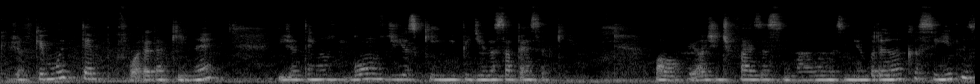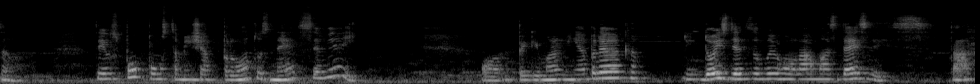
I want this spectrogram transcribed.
Que eu já fiquei muito tempo fora daqui, né? E já tem uns bons dias que me pediram essa peça aqui. Ó, a gente faz assim, uma lãzinha branca, simples, ó. Tem os pompons também já prontos, né? Você vê aí. Ó, eu peguei uma linha branca, em dois dedos eu vou enrolar umas dez vezes, tá?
